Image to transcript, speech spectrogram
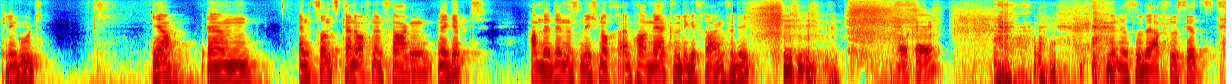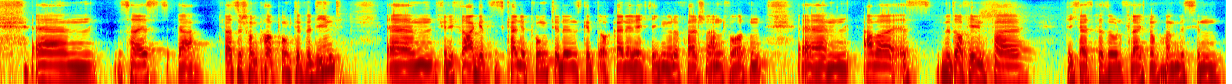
Klingt gut. Ja, ähm, wenn es sonst keine offenen Fragen mehr gibt, haben der Dennis und ich noch ein paar merkwürdige Fragen für dich. okay. das ist so der Abschluss jetzt. Ähm, das heißt, ja, du hast schon ein paar Punkte verdient. Ähm, für die Frage gibt es keine Punkte, denn es gibt auch keine richtigen oder falschen Antworten. Ähm, aber es wird auf jeden Fall dich als Person vielleicht noch mal ein bisschen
